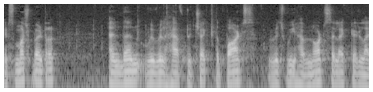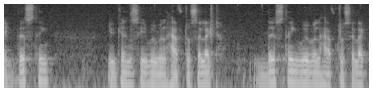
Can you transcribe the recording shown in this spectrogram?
it's much better. And then we will have to check the parts which we have not selected like this thing. You can see we will have to select this thing we will have to select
